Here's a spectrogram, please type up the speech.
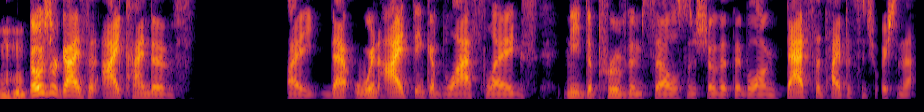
Mhm. Those are guys that I kind of like that when I think of last legs need to prove themselves and show that they belong. That's the type of situation that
